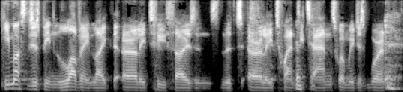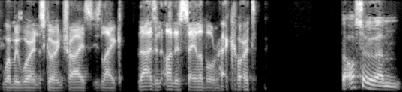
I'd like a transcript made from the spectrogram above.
He must have just been loving like the early 2000s, the t- early 2010s when we just weren't when we weren't scoring tries. He's like that is an unassailable record. But also, um,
